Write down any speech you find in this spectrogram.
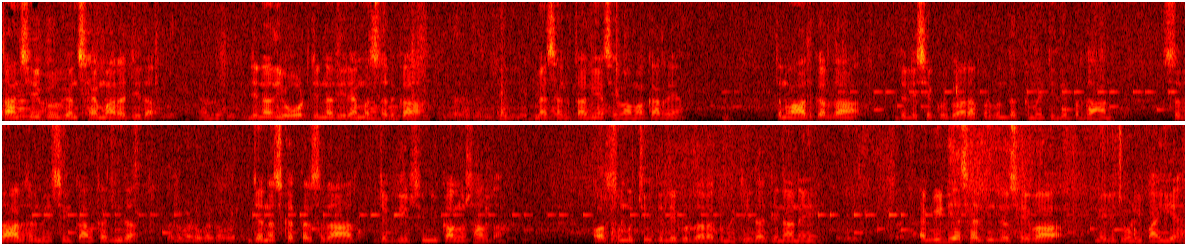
ਧੰਨ ਸ੍ਰੀ ਗੁਰੂ ਗ੍ਰੰਥ ਸਾਹਿਬ ਮਹਾਰਾਜ ਜੀ ਦਾ ਜਿਨ੍ਹਾਂ ਦੀ ਓਟ ਜਿਨ੍ਹਾਂ ਦੀ ਰਹਿਮਤ ਸਦਕਾ ਮੈਂ ਸੰਗਤਾਂ ਦੀਆਂ ਸੇਵਾਵਾਂ ਕਰ ਰਿਹਾ। ਧੰਨਵਾਦ ਕਰਦਾ ਦਿੱਲੀ ਸਿੱਖ ਗੁਰਦੁਆਰਾ ਪ੍ਰਬੰਧਕ ਕਮੇਟੀ ਦੇ ਪ੍ਰਧਾਨ ਸਰਦਾਰ ਹਰਮੀਤ ਸਿੰਘ ਕਾਲਕਾ ਜੀ ਦਾ, ਜਨਰਲ ਸਕੱਤਰ ਸਰਦਾਰ ਜਗਦੀਪ ਸਿੰਘ ਜੀ ਕਾਲੋਂ ਸਾਹਿਬ ਦਾ ਔਰ ਸਮੁੱਚੀ ਦਿੱਲੀ ਗੁਰਦੁਆਰਾ ਕਮੇਟੀ ਦਾ, ਜਿਨ੍ਹਾਂ ਨੇ ਇਹ ਮੀਡੀਆ ਸੈੱਲ ਦੀ ਜੋ ਸੇਵਾ ਮੇਰੀ ਝੋਲੀ ਪਾਈ ਹੈ,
